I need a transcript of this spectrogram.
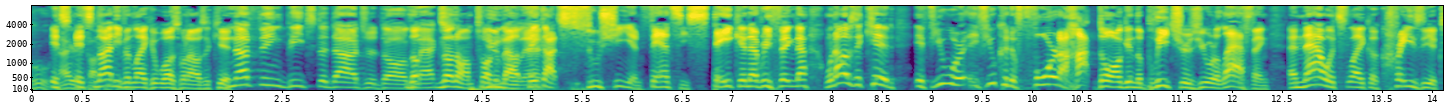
Ooh, it's it's not even like it was when I was a kid. Nothing beats the Dodger dog, The- Max. no, no, I'm talking You know about they got sushi and fancy steak and everything. Now, when I was a kid, if you were if you could afford a hot dog in the bleachers, you were laughing. And now it's like a crazy experience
